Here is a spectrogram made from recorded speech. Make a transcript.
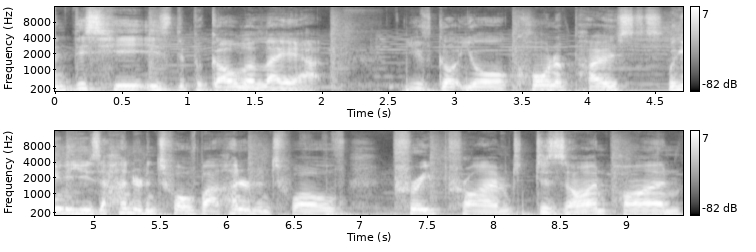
Then this here is the pergola layout. you've got your corner posts. We're gonna use 112 by 112 pre-primed design pine.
